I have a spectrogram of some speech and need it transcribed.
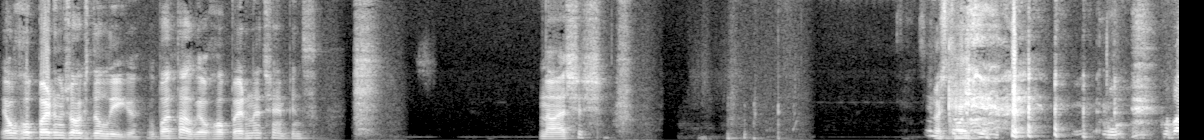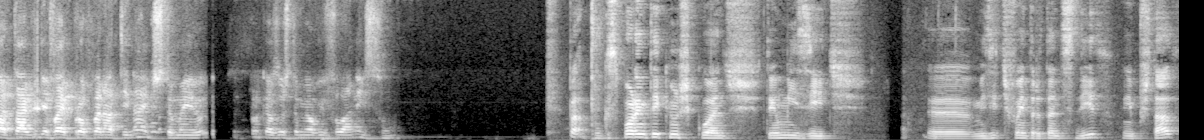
é o roupeiro nos jogos da Liga. O Batalha é o roupeiro na Champions. Não achas? Sim, okay. o, o Bataglia vai para o Panathinaikos também. Por acaso hoje também ouvi falar nisso. Pá, porque o Sporting tem aqui uns quantos. Tem o Misites. Uh, Misites foi entretanto cedido, emprestado.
